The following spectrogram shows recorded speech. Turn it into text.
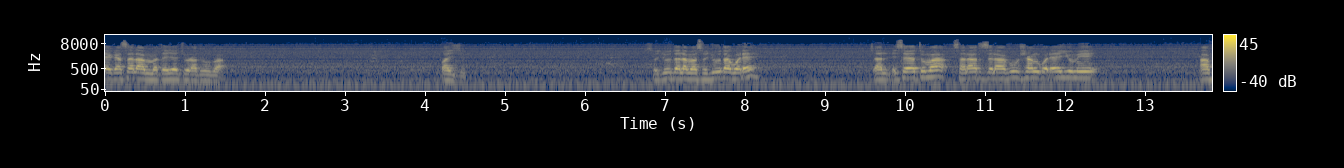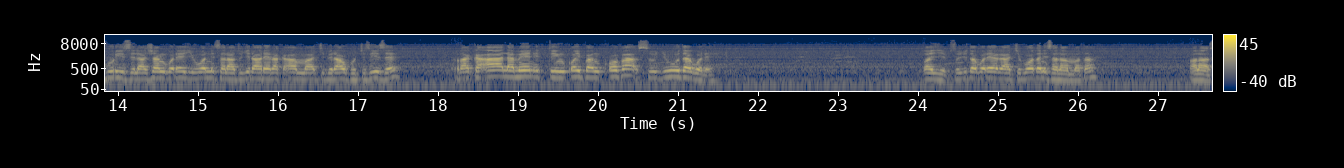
eega salaammate jechuudha duuba طيب sujuuda lama sujuuda godhe cal'iseetuma salaata silaafuu shan godheeyyumii afurii silaa shan godheeyyu wanni salaatu jiraaree raka'aa amma achi biraa kuchisiise raka'aa lameen ittiin qoyban qofa sujuuda godhe طيب sujuuda godhee agaachi boodani salaammata خلاص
